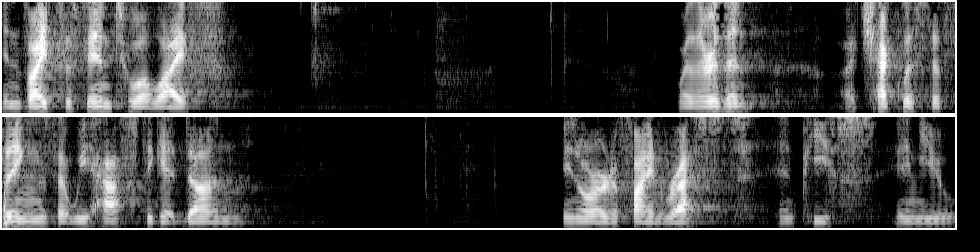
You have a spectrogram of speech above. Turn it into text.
invites us into a life where there isn't a checklist of things that we have to get done in order to find rest and peace in you.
